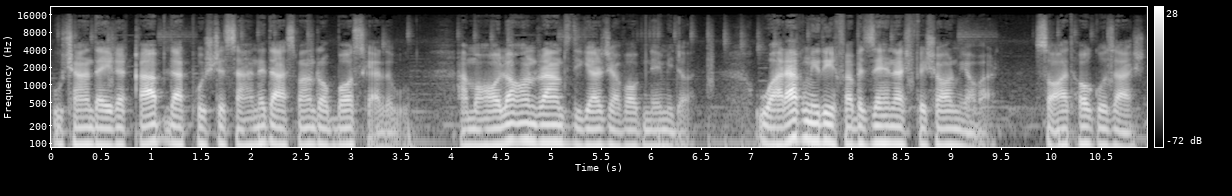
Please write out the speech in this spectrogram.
او چند دقیقه قبل در پشت صحنه دستبند را باز کرده بود اما حالا آن رمز دیگر جواب نمی‌داد. او عرق میریخت و به ذهنش فشار می آورد ساعتها گذشت.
